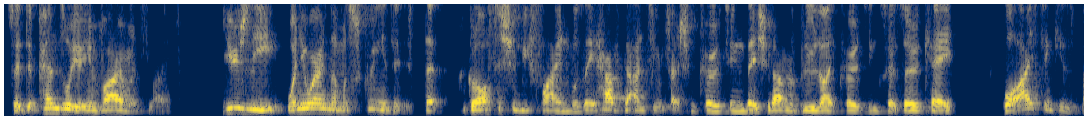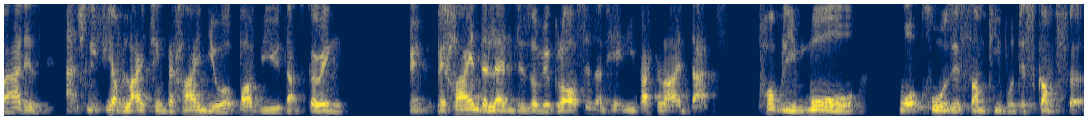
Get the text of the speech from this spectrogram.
So it depends what your environment's like. Usually, when you're wearing them on screens, it's that glasses should be fine because they have the anti-reflection coating. They should have a blue light coating, so it's okay. What I think is bad is actually if you have lighting behind you or above you that's going behind the lenses of your glasses and hitting you back in the eye, that's probably more what causes some people discomfort.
